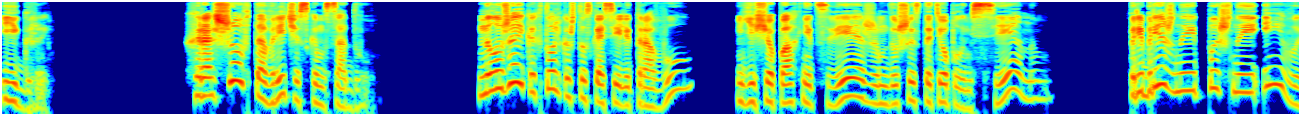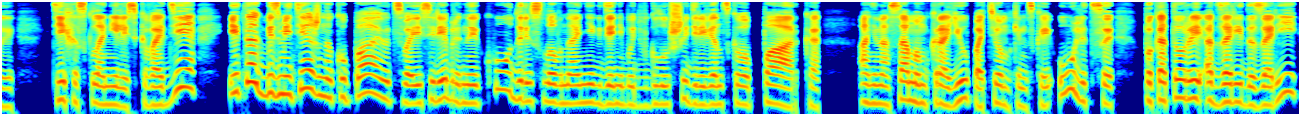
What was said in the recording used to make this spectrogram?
игры. Хорошо в Таврическом саду. На лужайках только что скосили траву, еще пахнет свежим, душисто-теплым сеном. Прибрежные пышные ивы тихо склонились к воде и так безмятежно купают свои серебряные кудри, словно они где-нибудь в глуши деревенского парка, а не на самом краю Потёмкинской улицы, по которой от зари до зари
